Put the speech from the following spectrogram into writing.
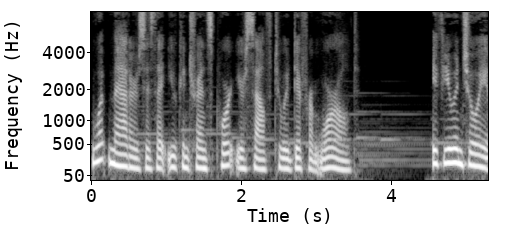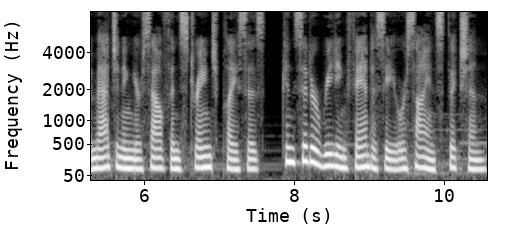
What matters is that you can transport yourself to a different world. If you enjoy imagining yourself in strange places, consider reading fantasy or science fiction.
